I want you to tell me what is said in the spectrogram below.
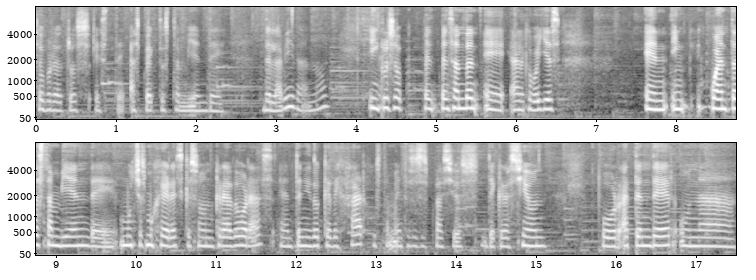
sobre otros este, aspectos también de, de la vida, ¿no? Incluso pensando en eh, a lo que voy es en, cuántas también de muchas mujeres que son creadoras han tenido que dejar justamente esos espacios de creación por atender una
